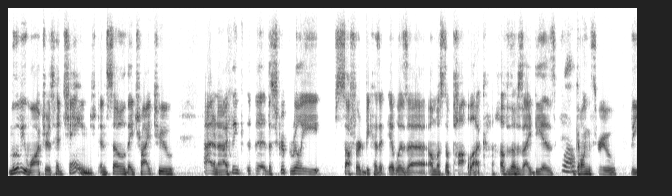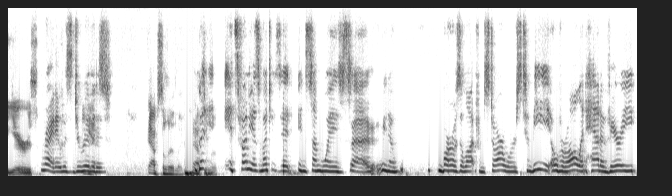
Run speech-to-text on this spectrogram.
movie watchers had changed and so they tried to I don't know I think the the script really suffered because it, it was a, almost a potluck of those ideas Well- going through the years. Right. It was derivative. Absolutely. But it's funny as much as it, in some ways, uh, you know, borrows a lot from Star Wars. To me, overall, it had a very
